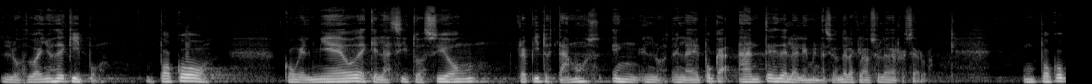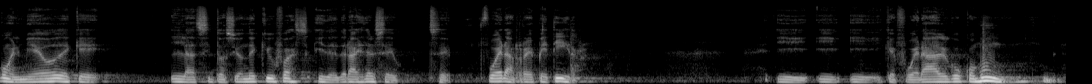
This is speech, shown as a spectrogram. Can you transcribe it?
los dueños de equipo, un poco con el miedo de que la situación, repito, estamos en, la época antes de la eliminación de la cláusula de reserva, un poco con el miedo de que la situación de Kufas y de Drysdale se, fuera a repetir y, que fuera algo común,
